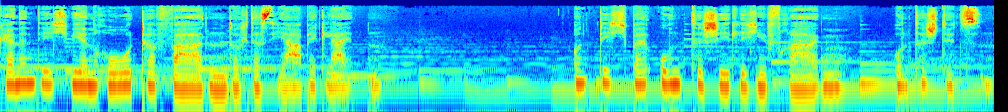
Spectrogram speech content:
können dich wie ein roter Faden durch das Jahr begleiten dich bei unterschiedlichen Fragen unterstützen.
